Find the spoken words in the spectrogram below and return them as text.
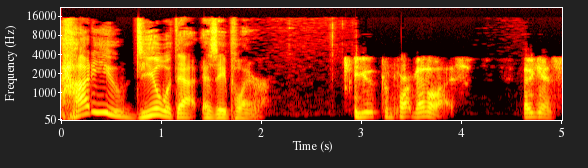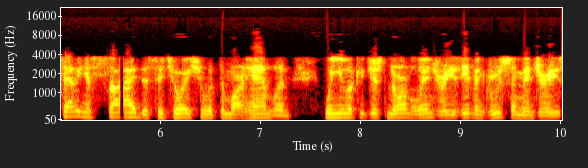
How do you deal with that as a player? You compartmentalize. Again, setting aside the situation with Damar Hamlin, when you look at just normal injuries, even gruesome injuries,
